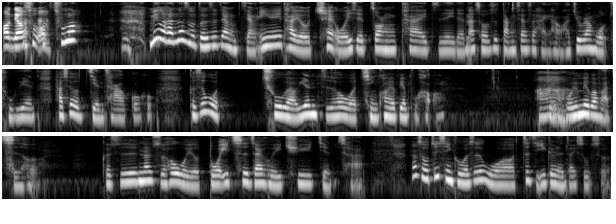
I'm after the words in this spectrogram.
哦，你要出哦，出了。没有，他那时候真是这样讲，因为他有 check 我一些状态之类的。那时候是当下是还好，他就让我出院，他是有检查过后。可是我出了院之后，我情况又变不好，啊，对我又没有办法吃喝。可是那时候我有多一次再回去检查，那时候最辛苦的是我自己一个人在宿舍，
